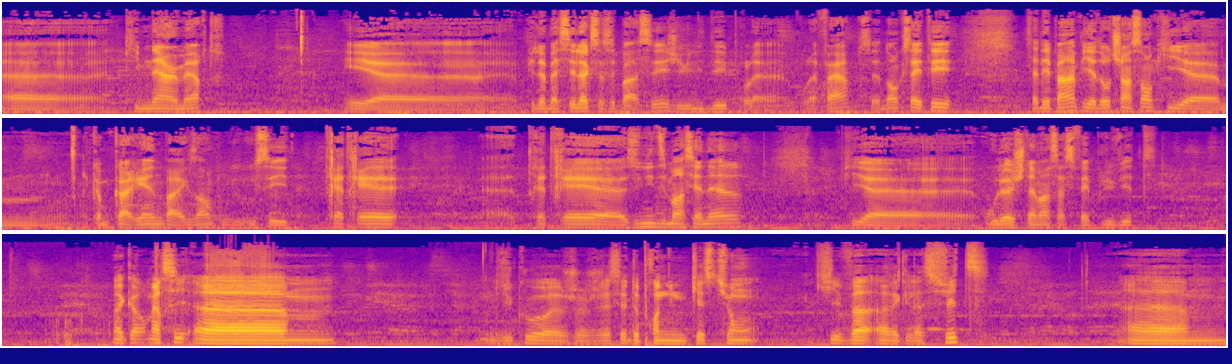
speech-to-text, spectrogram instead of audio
euh, qui menait à un meurtre. Et euh, puis là, ben, c'est là que ça s'est passé. J'ai eu l'idée pour le faire. Donc ça a été, ça dépend. Puis il y a d'autres chansons qui, euh, comme Corinne par exemple, où, c'est très très très très unidimensionnel. Puis où là justement ça se fait plus vite. D'accord, merci. Du coup, je- j'essaie de prendre une question qui va avec la suite. Euh,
